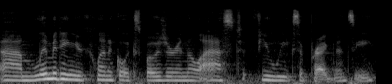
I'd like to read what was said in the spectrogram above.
um, limiting your clinical exposure in the last few weeks of pregnancy.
